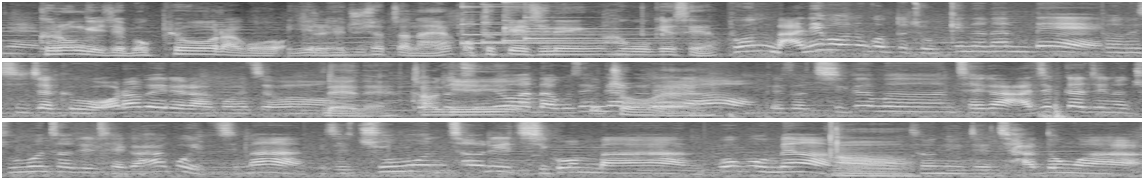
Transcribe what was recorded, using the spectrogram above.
네. 그런 게 이제 목표라고 얘기를 해주셨잖아요. 어떻게 진행하고 계세요? 돈 많이 버는 것도 좋기는 한데 저는 진짜 그 워라벨이라고 하죠. 네네. 그것도 중요하다고 생각을 그쵸, 네. 해요. 그래서 지금은 제가 아직까지는 주문 처리 제가 하고 있지만 이제 주문 처리 직원만 뽑으면 아, 저는 이제 자동화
